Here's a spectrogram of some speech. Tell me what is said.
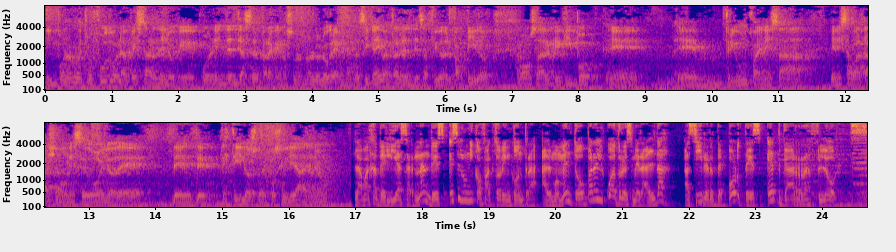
imponer nuestro fútbol a pesar de lo que Puebla intente hacer para que nosotros no lo logremos. Así que ahí va a estar el desafío del partido. Vamos a ver qué equipo eh, eh, triunfa en esa, en esa batalla o en ese duelo de, de estilos o de posibilidades, ¿no? La baja de Elías Hernández es el único factor en contra al momento para el cuadro Esmeralda. Asir Deportes, Edgar Flores.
